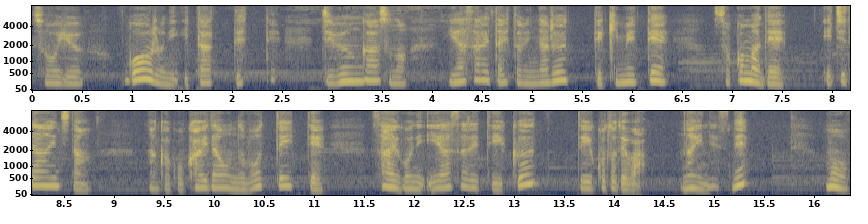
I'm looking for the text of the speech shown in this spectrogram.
そういうゴールに至ってって自分がその癒された人になるっって決めてそこまで一段一段なんかこう階段を上っていって最後に癒されていくっていうことではないんですね。もう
